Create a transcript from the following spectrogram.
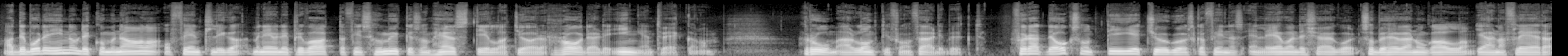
Att det både inom det kommunala, offentliga men även det privata finns hur mycket som helst till att göra råder det ingen tvekan om. Rom är långt ifrån färdigbyggt. För att det också om 10-20 år ska finnas en levande skärgård så behöver nog alla, gärna flera,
